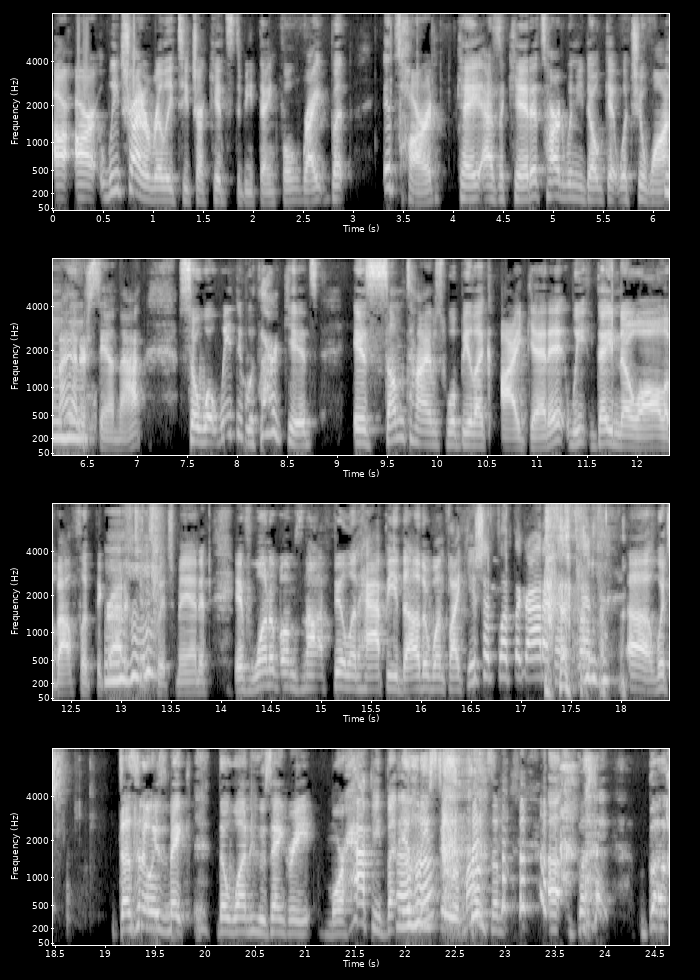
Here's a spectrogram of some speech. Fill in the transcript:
are, are we try to really teach our kids to be thankful, right? But it's hard, okay? As a kid, it's hard when you don't get what you want. Mm-hmm. I understand that. So what we do with our kids is sometimes we'll be like, I get it. We they know all about flip the gratitude mm-hmm. switch, man. If if one of them's not feeling happy, the other one's like, you should flip the gratitude switch, uh, which doesn't always make the one who's angry more happy, but uh-huh. at least it reminds them. Uh, but but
